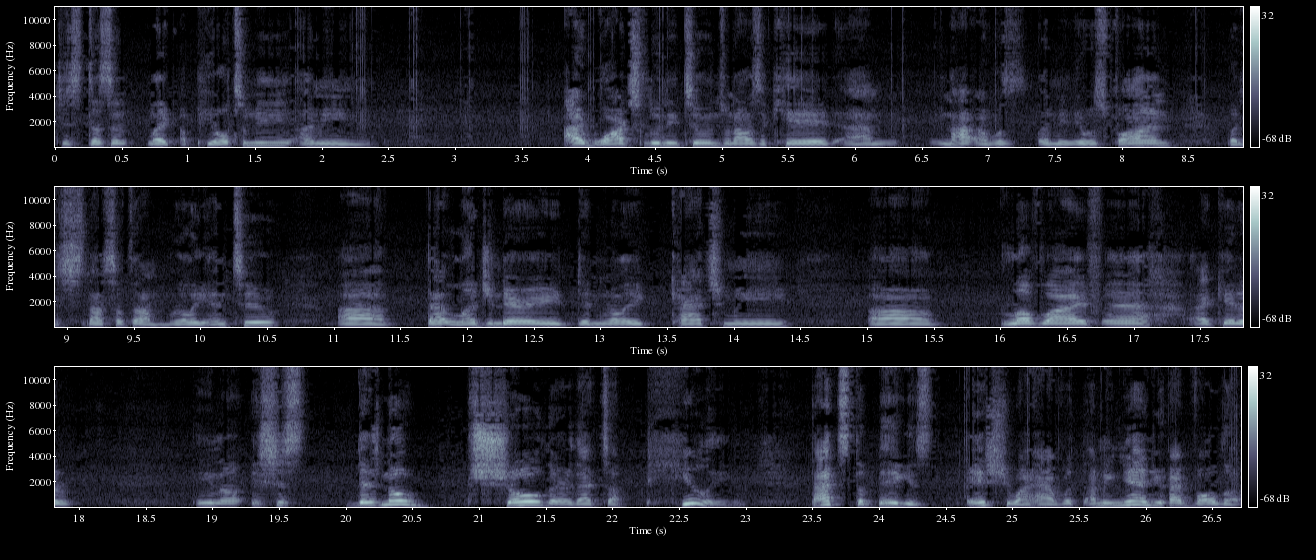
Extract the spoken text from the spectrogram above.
just doesn't like appeal to me. I mean, I watched Looney Tunes when I was a kid. Um, not I was. I mean, it was fun, but it's not something I'm really into. Uh, that legendary didn't really catch me. Uh, Love Life, eh, I get it. You know, it's just there's no show there that's appealing. That's the biggest issue I have with. I mean, yeah, you have all the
